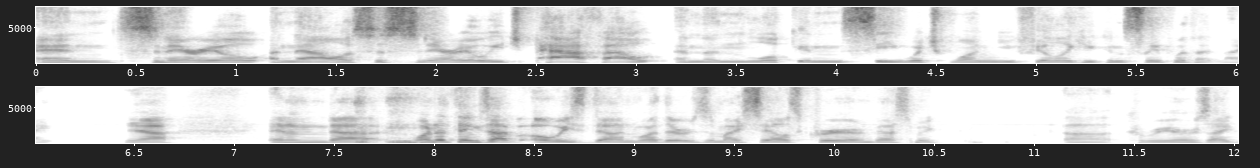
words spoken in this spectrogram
and scenario analysis, scenario each path out, and then look and see which one you feel like you can sleep with at night. Yeah. And uh, one of the things I've always done, whether it was in my sales career, investment uh, career, is I,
